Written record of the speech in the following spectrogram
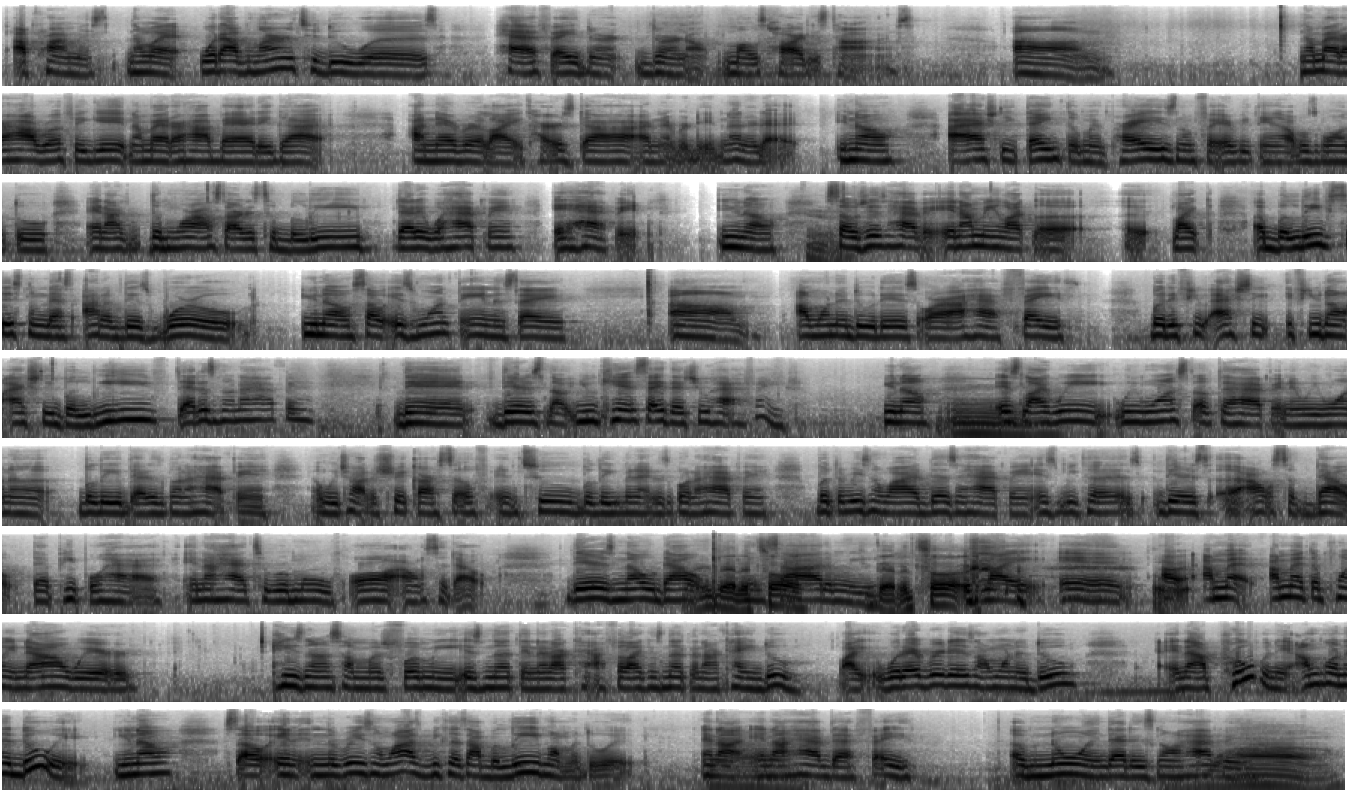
I promise. No matter what I've learned to do was have faith during during the most hardest times. Um, no matter how rough it get, no matter how bad it got, I never like cursed God. I never did none of that. You know, I actually thanked them and praised them for everything I was going through. And I, the more I started to believe that it would happen, it happened. You know, so just have it, and I mean like a, a like a belief system that's out of this world. You know, so it's one thing to say, um, I want to do this or I have faith, but if you actually if you don't actually believe that is going to happen, then there's no you can't say that you have faith. You know, it's mm. like we we want stuff to happen and we want to believe that it's going to happen, and we try to trick ourselves into believing that it's going to happen. But the reason why it doesn't happen is because there's an ounce of doubt that people have, and I had to remove all ounce of doubt. There's no doubt better inside talk. of me You better talk. like and I, I'm at I'm at the point now where he's done so much for me. It's nothing that I can, I feel like it's nothing I can't do. Like whatever it is I want to do, and I've proven it. I'm gonna do it. You know. So and, and the reason why is because I believe I'm gonna do it, and I and I have that faith of knowing that it's gonna happen. Wow.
